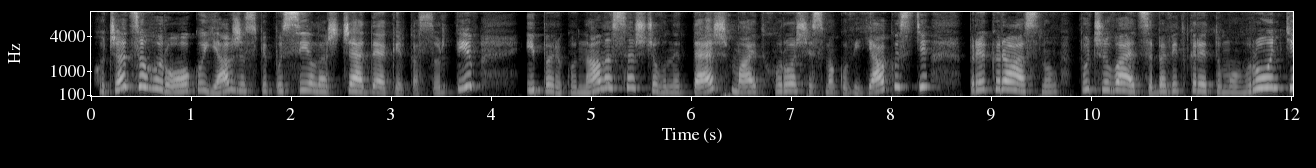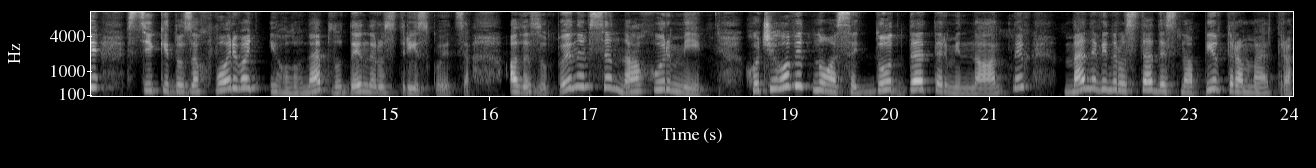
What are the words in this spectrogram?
Хоча цього року я вже спіпосіла ще декілька сортів і переконалася, що вони теж мають хороші смакові якості, прекрасно почувають себе в відкритому ґрунті, стійкі до захворювань і головне плоди не розтріскуються. Але зупинимося на хурмі. Хоч його відносять до детермінантних, в мене він росте десь на півтора метра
